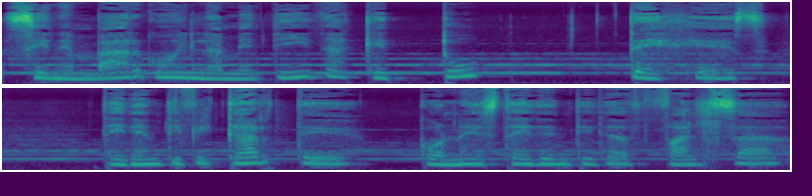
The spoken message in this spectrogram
Sin embargo, en la medida que tú dejes de identificarte con esta identidad falsa,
